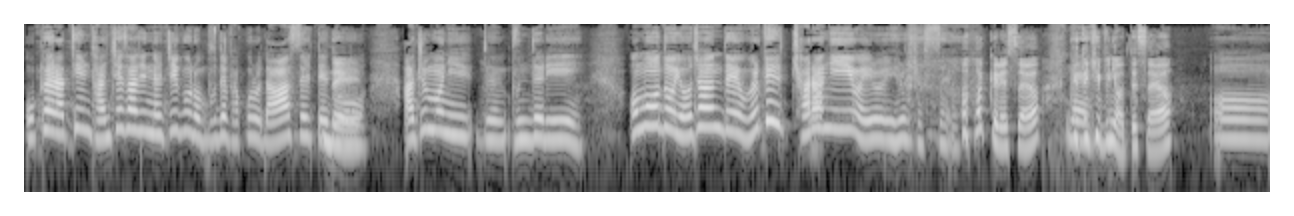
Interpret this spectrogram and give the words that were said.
오페라 팀 단체 사진을 찍으러 무대 밖으로 나왔을 때도 네. 아주머니 분들이 어머 너 여자인데 왜 이렇게 잘하니 막 이러, 이러셨어요. 그랬어요? 그때 네. 기분이 어땠어요? 어,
